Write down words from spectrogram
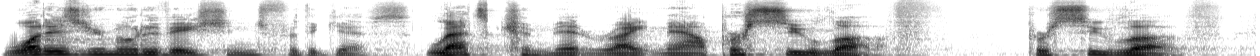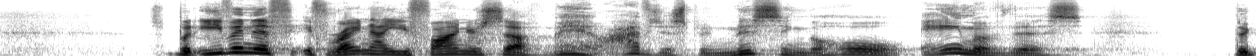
What is your motivation for the gifts? Let's commit right now. Pursue love. Pursue love. But even if, if right now you find yourself, man, I've just been missing the whole aim of this, the,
